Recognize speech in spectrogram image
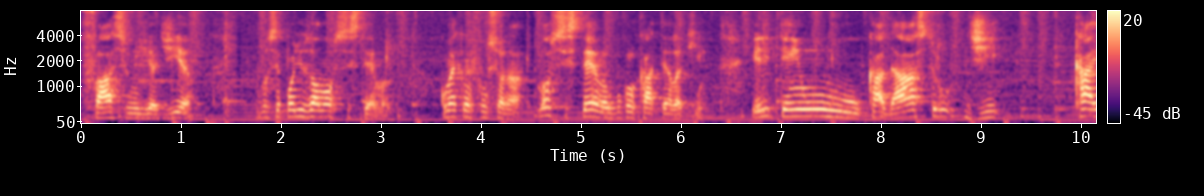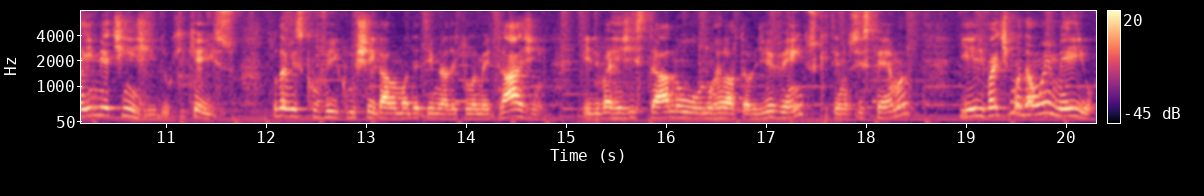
fácil no dia a dia, você pode usar o nosso sistema. Como é que vai funcionar? Nosso sistema, vou colocar a tela aqui, ele tem um cadastro de KM atingido. O que, que é isso? Toda vez que o veículo chegar numa determinada quilometragem, ele vai registrar no, no relatório de eventos que tem no sistema e ele vai te mandar um e-mail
